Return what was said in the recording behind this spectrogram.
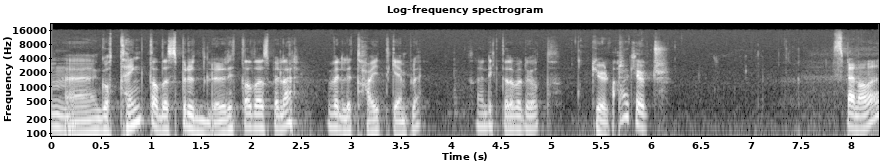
Mm. eh, Godt tenkt. da Det sprudler litt av det spillet her. Veldig tight gameplay. Så jeg likte det veldig godt. Kult. Ja, kult. Spennende.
